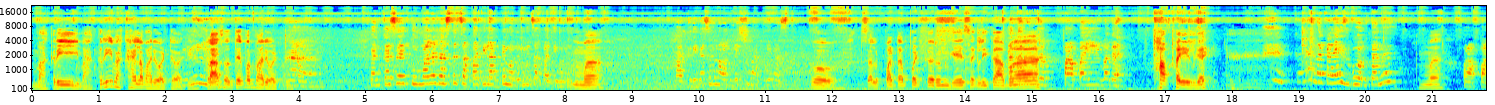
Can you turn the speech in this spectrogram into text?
भाकरी भाकरी भा- खायला भारी वाटते बाकी. त्रास होते पण भारी वाटते. हा. पण कसं आहे तुम्हाला जास्त चपाती लागते म्हणून मी चपाती बनवते. मग भाकरी कसं नॉनव्हेजची भाकरी नसते हो. चल पटापट करून घे सगळी कामं. तुमचं पापा येईल बघा. पापा येईल काय? काय ना काहीच बोलता ना? मग पापा.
